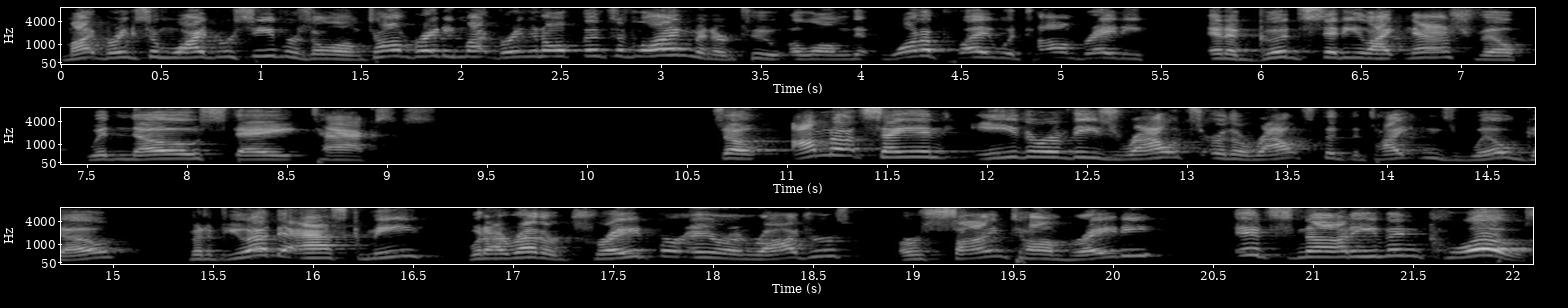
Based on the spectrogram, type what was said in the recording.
might bring some wide receivers along. Tom Brady might bring an offensive lineman or two along that want to play with Tom Brady in a good city like Nashville with no state taxes. So I'm not saying either of these routes are the routes that the Titans will go. But if you had to ask me, would I rather trade for Aaron Rodgers or sign Tom Brady? It's not even close.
